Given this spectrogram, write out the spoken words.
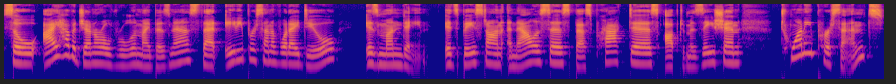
So, I have a general rule in my business that 80% of what I do is mundane. It's based on analysis, best practice, optimization. 20%,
